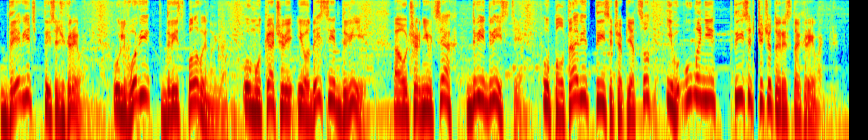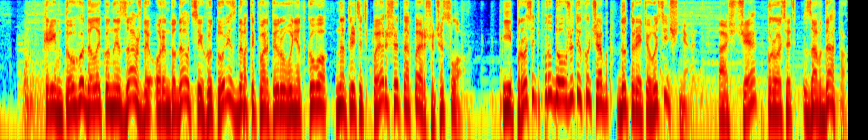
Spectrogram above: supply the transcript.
9 тисяч гривень, у Львові 2,5, у Мукачеві і Одесі 2, а у Чернівцях 2200, у Полтаві 1500 і в Умані 1400 гривень. Крім того, далеко не завжди орендодавці готові здавати квартиру винятково на 31 та 1 число. І просять продовжити хоча б до 3 січня, а ще просять завдаток.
